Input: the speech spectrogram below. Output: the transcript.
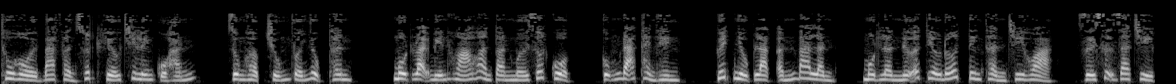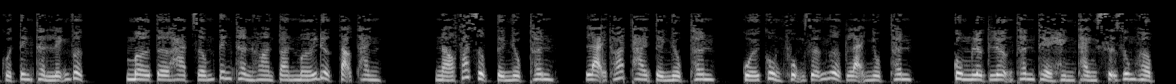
thu hồi ba phần xuất khiếu chi linh của hắn dung hợp chúng với nhục thân. Một loại biến hóa hoàn toàn mới rốt cuộc cũng đã thành hình. Huyết nhục lạc ấn ba lần, một lần nữa thiêu đốt tinh thần chi hỏa dưới sự gia trì của tinh thần lĩnh vực. Mờ tờ hạt giống tinh thần hoàn toàn mới được tạo thành. Nó phát dục từ nhục thân, lại thoát thai từ nhục thân, cuối cùng phụng dưỡng ngược lại nhục thân, cùng lực lượng thân thể hình thành sự dung hợp,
